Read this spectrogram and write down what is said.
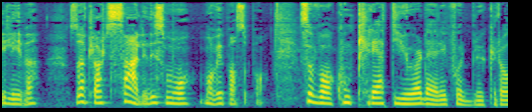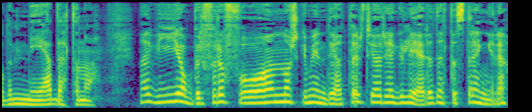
i livet. Så det er klart, særlig de små må vi passe på. Så hva konkret gjør dere i Forbrukerrådet med dette nå? Nei, Vi jobber for å få norske myndigheter til å regulere dette strengere.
